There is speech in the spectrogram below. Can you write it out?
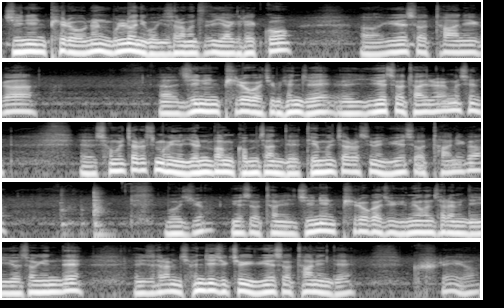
지닌 페로는 물론이고 이 사람한테도 이야기를 했고 US Attorney가 지닌 필요가 지금 현재 US 어타니라는 것은 소문자로 쓰면 그냥 연방 검사인데 대문자로 쓰면 US 어타니가 뭐죠? US 어타니 지닌 필요가 아주 유명한 사람인데 이 여성인데 이 사람 현재 직책이 US 어타니인데 그래요.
